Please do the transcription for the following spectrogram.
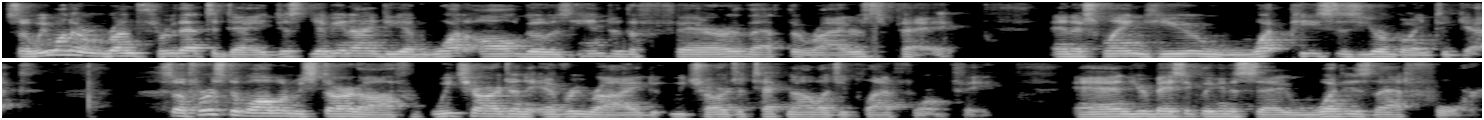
So we want to run through that today, just give you an idea of what all goes into the fare that the riders pay and explain to you what pieces you're going to get. So first of all, when we start off, we charge on every ride, we charge a technology platform fee. And you're basically going to say, what is that for?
